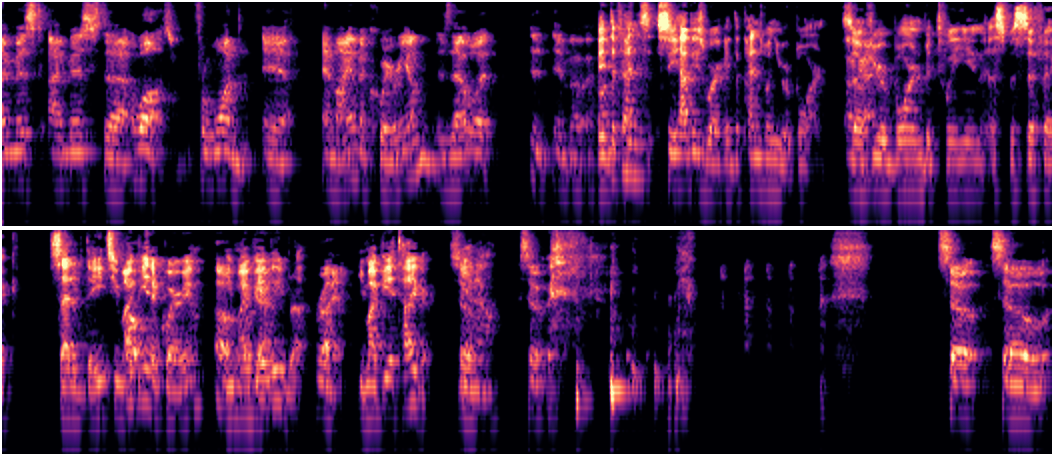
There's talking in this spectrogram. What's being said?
I missed i missed uh, well for one uh, am i an aquarium is that what if I'm It depends. See how these work. It depends when you were born. So if you were born between a specific set of dates, you might Oh. be an Aquarium. Oh, you might be a. Libra. right You might be a Tiger. so you know. so so so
